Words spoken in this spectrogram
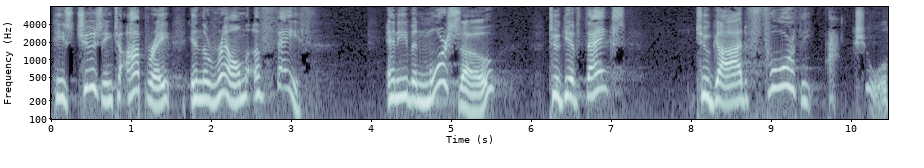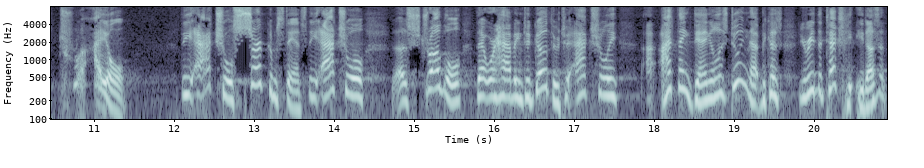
He's choosing to operate in the realm of faith. And even more so, to give thanks to God for the actual trial, the actual circumstance, the actual uh, struggle that we're having to go through to actually. I think Daniel is doing that because you read the text, he, he doesn't.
